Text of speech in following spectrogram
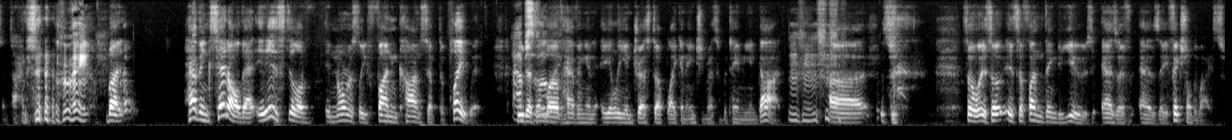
sometimes. right. but having said all that, it is still an enormously fun concept to play with. Who doesn't love having an alien dressed up like an ancient Mesopotamian god? hmm uh, so, so it's a it's a fun thing to use as a as a fictional device,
